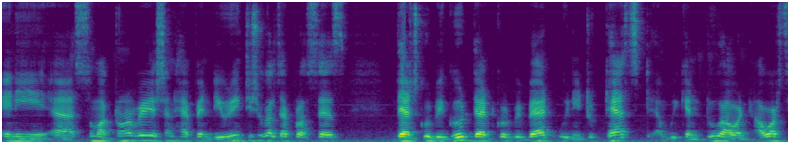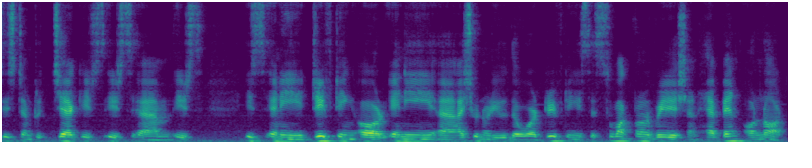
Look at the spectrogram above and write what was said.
any uh, variation happen during tissue culture process, that could be good that could be bad. We need to test and we can do our our system to check its its um, its is any drifting or any uh, i should not use the word drifting is a somaclonal variation happen or not.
